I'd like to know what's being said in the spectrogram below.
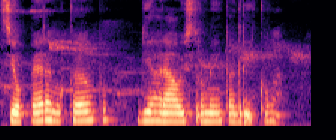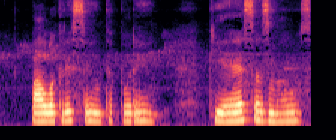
se opera no campo, guiará o instrumento agrícola. Paulo acrescenta, porém, que essas mãos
